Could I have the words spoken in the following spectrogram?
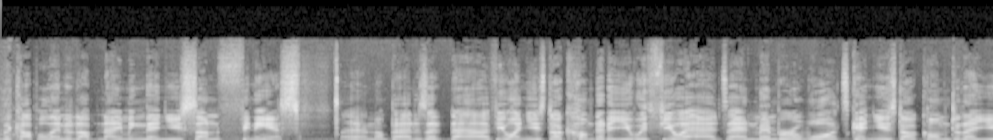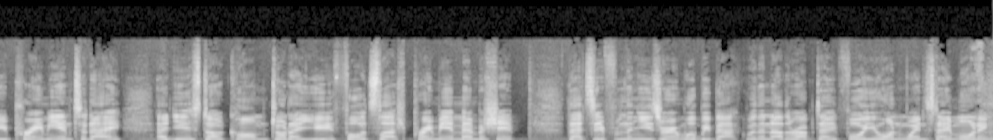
The couple ended up naming their new son Phineas. Eh, not bad, is it? Uh, if you want news.com.au with fewer ads and member awards, get news.com.au premium today at news.com.au forward slash premium membership. That's it from the newsroom. We'll be back with another update for you on Wednesday morning.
